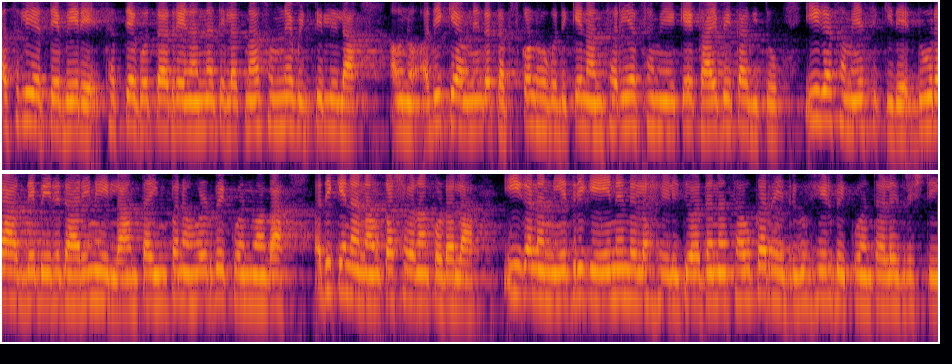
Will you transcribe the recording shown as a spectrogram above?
ಅಸಲಿಯತ್ತೆ ಬೇರೆ. ಸತ್ಯ ಗೊತ್ತಾದರೆ ನನ್ನ ತಿಲಕ್ನ ಸುಮ್ಮನೆ ಬಿಡ್ತಿರ್ಲಿಲ್ಲ. ಅವನು ಅದಕ್ಕೆ ಅವನಿಂದ ತಪ್ಪಿಸ್ಕೊಂಡು ಹೋಗೋದಕ್ಕೆ ನಾನು ಸರಿಯಾದ ಸಮಯಕ್ಕೆ ಕಾಯಬೇಕಾಗಿತ್ತು. ಈಗ ಸಮಯ ಸಿಕ್ಕಿದೆ. ದೂರ ಆಗದೆ ಬೇರೆ ದಾರಿನೇ ಇಲ್ಲ ಅಂತ ಇಂಪನ ಹೊರಡಬೇಕು ಅನ್ನುವಾಗ ಅದಕ್ಕೆ ನಾನು ಅವಕಾಶನ ಕೊಡಲ್ಲ. ಈಗ ನನ್ನ ಎದುರಿಗೆ ಏನೇನೆಲ್ಲ ಹೇಳಿದ್ಯೋ ಅದನ್ನು ಸಾಹುಕಾರರ ಎದುರಿಗೂ ಹೇಳಬೇಕು ಅಂತಾಳೆ ದೃಷ್ಟಿ.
